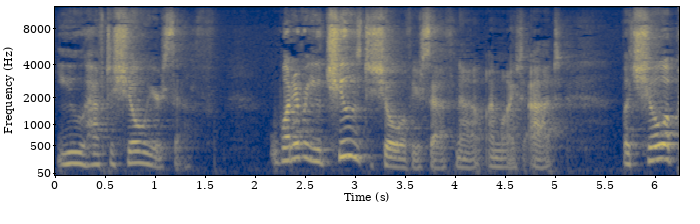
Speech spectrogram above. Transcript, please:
You have to show yourself. Whatever you choose to show of yourself now, I might add, but show a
